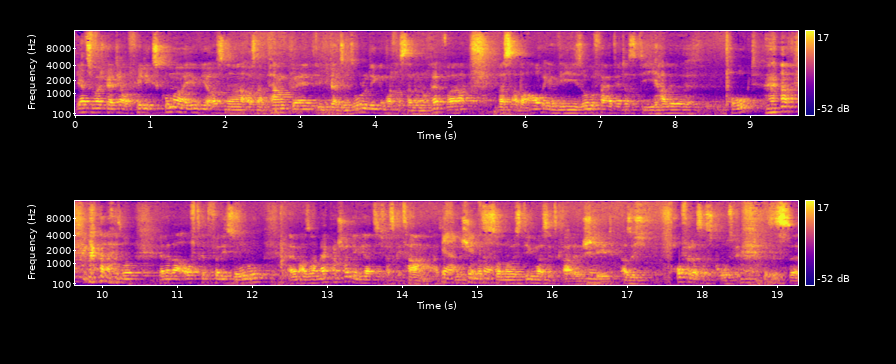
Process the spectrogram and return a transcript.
Ja, zum Beispiel hat ja auch Felix Kummer irgendwie aus einer, aus einer Punkband irgendwie dann so ein Solo-Ding gemacht, das dann nur noch Rap war, was aber auch irgendwie so gefeiert wird, dass die Halle pogt. also, wenn er da auftritt, völlig solo. Ähm, also, da merkt man schon, irgendwie hat sich was getan. Also, Ja, ich finde schon, das ist so ein neues Ding, was jetzt gerade entsteht. Also, ich hoffe, dass das groß wird. Das ist äh,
